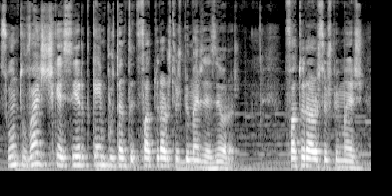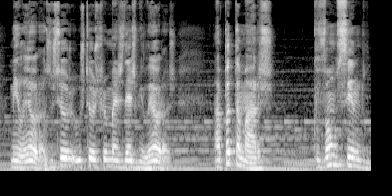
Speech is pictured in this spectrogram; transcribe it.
Segundo, tu vais te esquecer de que é importante faturar os teus primeiros 10 euros, faturar os teus primeiros 1000 euros, os teus, os teus primeiros 10 mil euros. Há patamares que vão sendo,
